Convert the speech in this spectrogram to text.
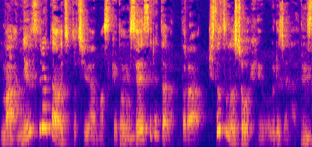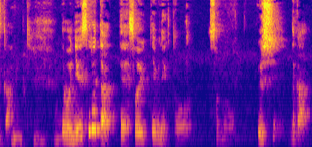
まあ、ニュースレターはちょっと違いますけど、うんセールスレターだったら、一つの商品を売るじゃないですか。でも、ニュースレターって、そういった意味でいくと、その、うし、なんか、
